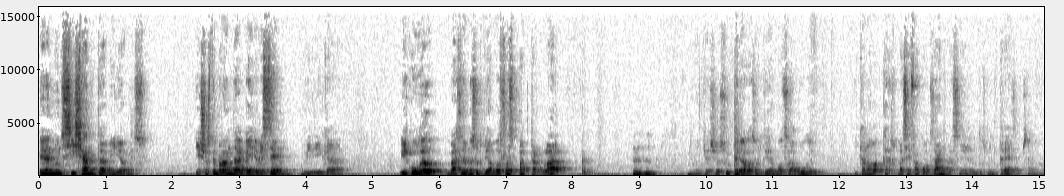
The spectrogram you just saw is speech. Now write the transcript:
eren d'uns 60 bilions. I això estem parlant de gairebé 100. Vull dir que... I Google va ser una sortida a borsa espectacular. Mm -hmm. i que això supera la sortida en bolsa de Google i que, no va, que va ser fa pocs anys, va ser el 2003 em sembla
